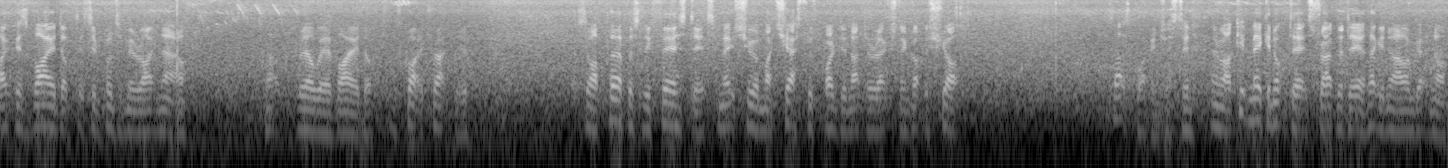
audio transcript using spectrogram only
Like this viaduct that's in front of me right now, that railway viaduct, it's quite attractive. So I purposely faced it to make sure my chest was pointing in that direction and got the shot. So that's quite interesting. Anyway, I'll keep making updates throughout the day, I'll let you know how I'm getting on.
